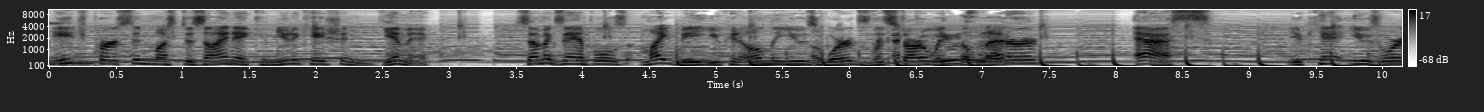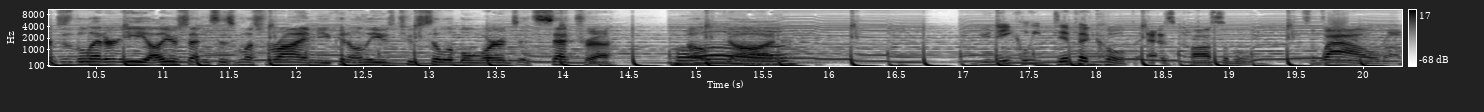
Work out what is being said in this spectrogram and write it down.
each person must design a communication gimmick. Some examples might be you can only use Okay, words we're that start with the this. letter S. You can't use words with the letter E. All your sentences must rhyme. You can only use two syllable words, etc. Oh, God. Uniquely difficult as possible. Sounds like a Wow.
